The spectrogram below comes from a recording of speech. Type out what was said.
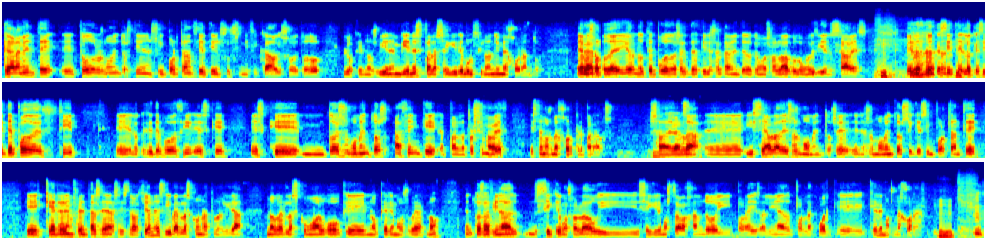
Claramente eh, todos los momentos tienen su importancia, tienen su significado y sobre todo lo que nos vienen bien es para seguir evolucionando y mejorando. Hemos Claro. hablado de ello, no te puedo decir exactamente lo que hemos hablado, porque como bien sabes, pero lo que sí te, lo que sí te puedo decir, eh, lo que sí te puedo decir es que es que mm, todos esos momentos hacen que para la próxima vez estemos mejor preparados. O sea, de verdad. eh, y se habla de esos momentos. ¿eh? En esos momentos sí que es importante eh, querer enfrentarse a esas situaciones y verlas con naturalidad, no verlas como algo que no queremos ver, ¿no? Entonces, al final sí que hemos hablado y seguiremos trabajando y por ahí es la línea por la cual eh, queremos mejorar.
